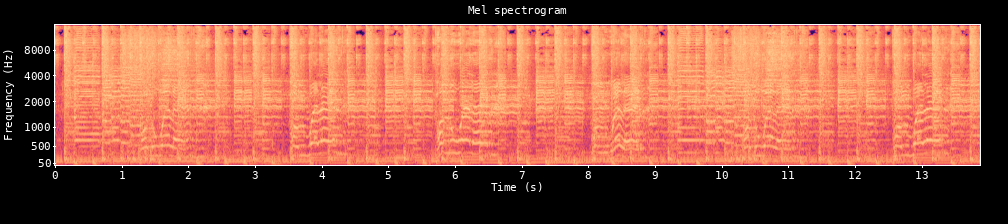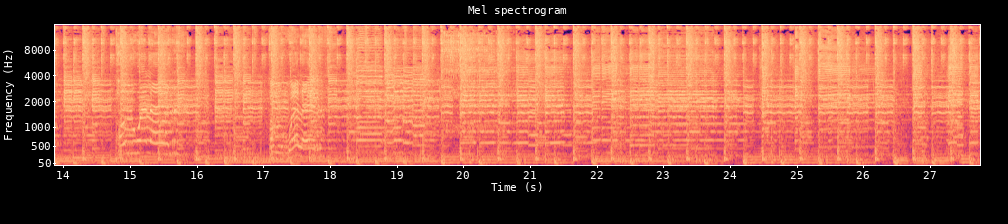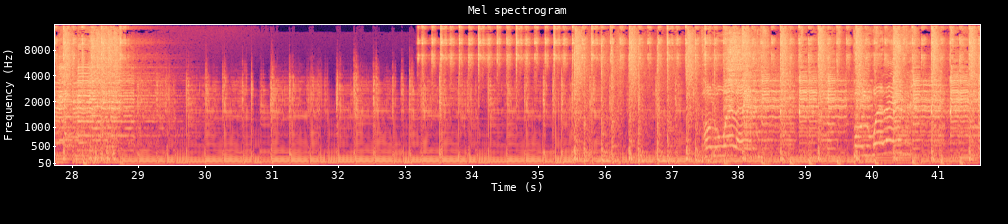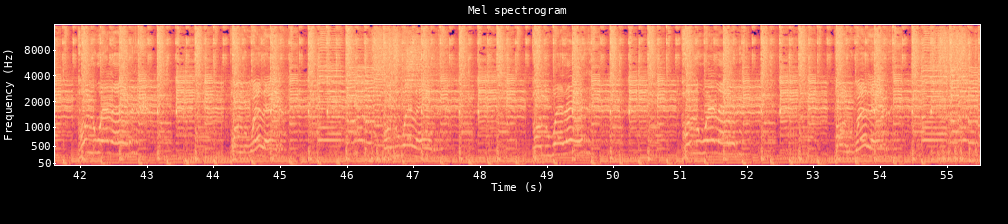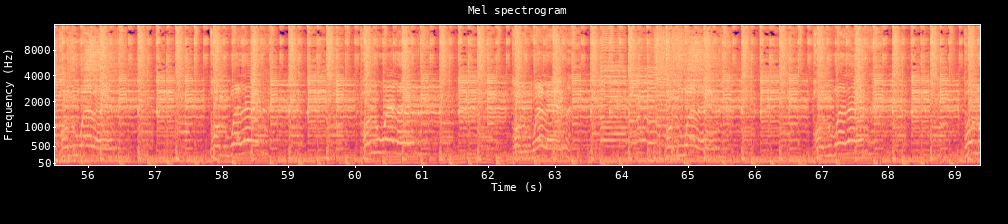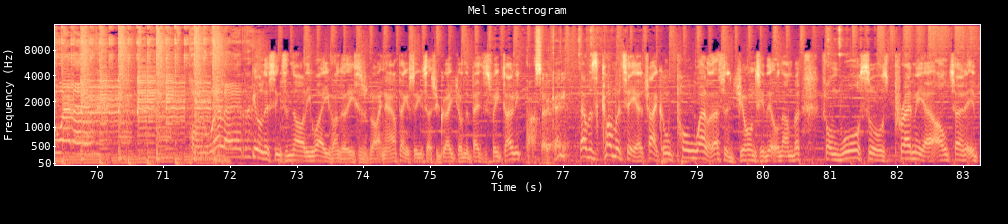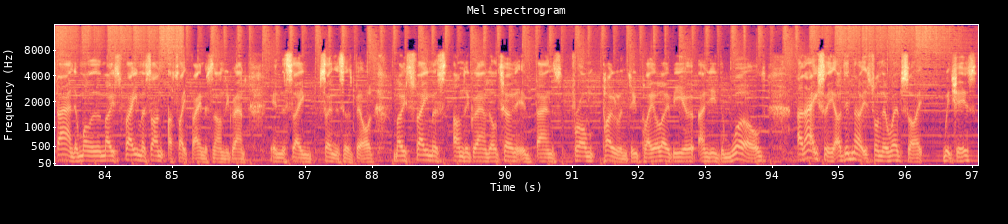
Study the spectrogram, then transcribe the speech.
listening to Gnarly Wave underneath us right now. Thanks for doing such a great job on the bed this week, Tony. That's okay. That was Komety, a track called Paul Weller. That's a jaunty little number from Warsaw's premier alternative band and one of the most famous, un- I say famous and underground in the same sentence as a bit odd, most famous underground alternative bands from Poland who play all over Europe and in the world. And actually, I did notice from their website, which is,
